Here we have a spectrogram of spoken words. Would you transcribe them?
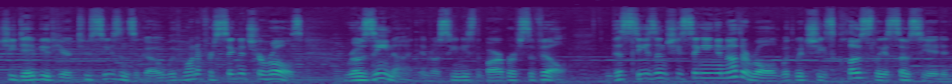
She debuted here two seasons ago with one of her signature roles, Rosina in Rossini's The Barber of Seville. This season, she's singing another role with which she's closely associated,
